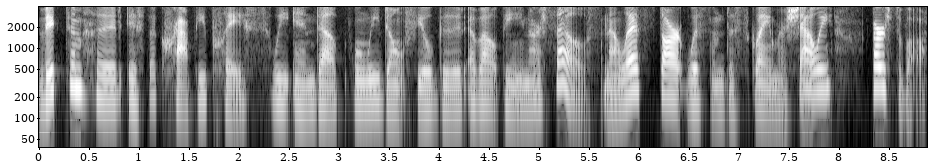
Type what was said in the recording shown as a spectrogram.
Victimhood is the crappy place we end up when we don't feel good about being ourselves. Now, let's start with some disclaimers, shall we? First of all,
